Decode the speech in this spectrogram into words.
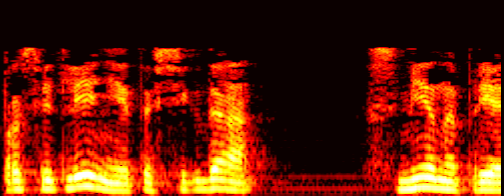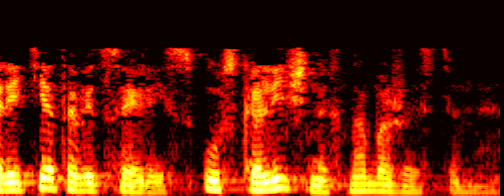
просветление – это всегда смена приоритетов и целей с узколичных на божественное.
